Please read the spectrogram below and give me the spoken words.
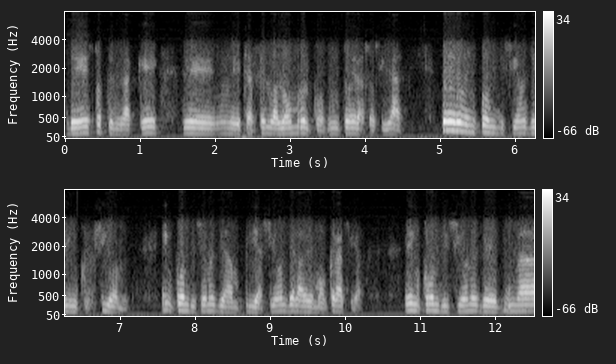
De esto tendrá que eh, echárselo al hombro el conjunto de la sociedad, pero en condiciones de inclusión en condiciones de ampliación de la democracia, en condiciones de una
